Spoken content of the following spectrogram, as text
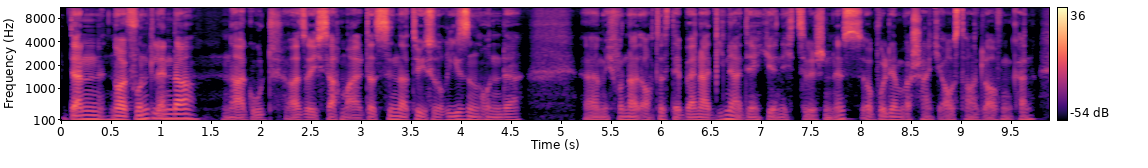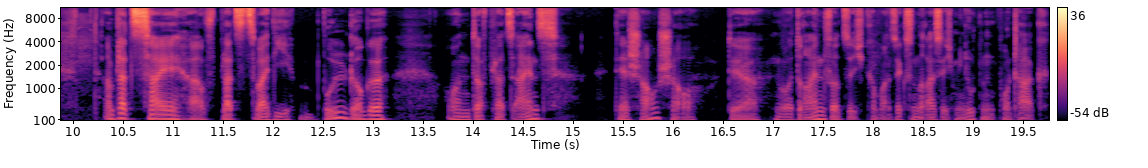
dann Neufundländer. Na gut, also ich sag mal, das sind natürlich so Riesenhunde. Ähm, mich wundert auch, dass der Bernardiner, der hier nicht zwischen ist, obwohl der wahrscheinlich ausdauernd laufen kann. Am Platz 2, auf Platz 2 die Bulldogge und auf Platz 1 der Schauschau, der nur 43,36 Minuten pro Tag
